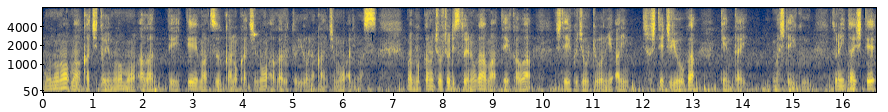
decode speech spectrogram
物の、まあ、価値というものも上がっていて、まあ、通貨の価値も上がるというような感じもあります。まあ、物価の上昇率というのが、まあ、低下はしていく状況にあり、そして需要が減退、ま、していく。それに対して、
